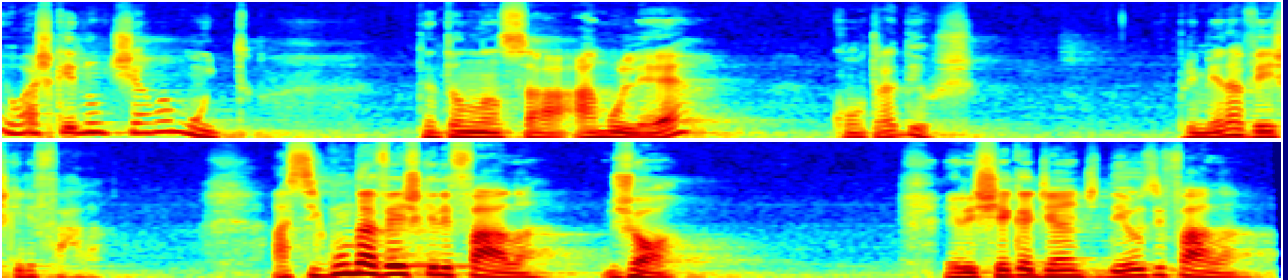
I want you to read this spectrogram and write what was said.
eu acho que ele não te ama muito. Tentando lançar a mulher contra Deus. Primeira vez que ele fala. A segunda vez que ele fala, Jó. Ele chega diante de Deus e fala:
